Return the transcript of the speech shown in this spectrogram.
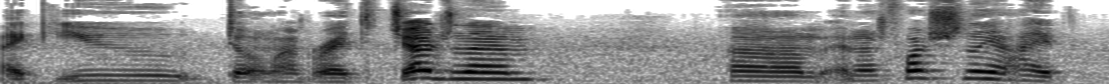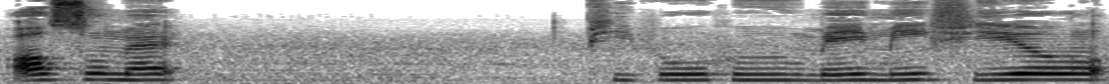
like you don't have a right to judge them. Um, and unfortunately, I've also met people who made me feel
